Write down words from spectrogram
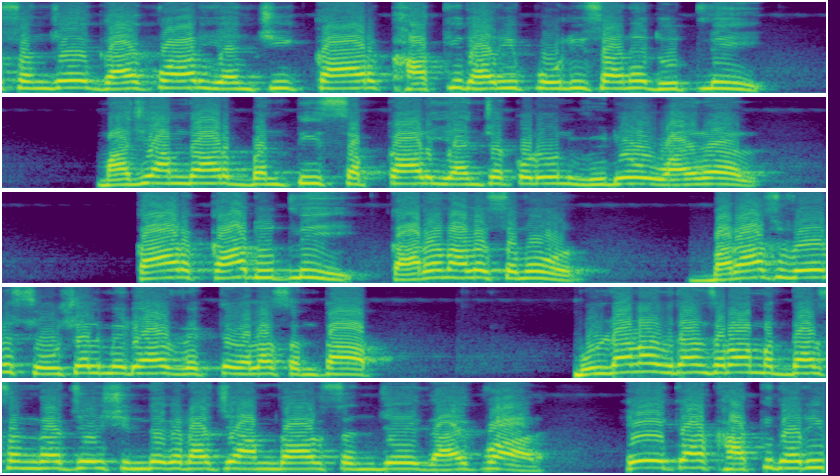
संजय गायकवाड यांची कार खाकीधारी पोलिसाने धुतली. माजी आमदार बंटी सपकाळ यांच्याकडून व्हिडिओ व्हायरल. कार का धुतली? कारण आलं समोर. बराच वेळ सोशल मीडियावर व्यक्त झाला संताप. बुलढाणा विधानसभा मतदारसंघाचे शिंदे गटाचे आमदार संजय गायकवाड हे एका खाकीधारी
